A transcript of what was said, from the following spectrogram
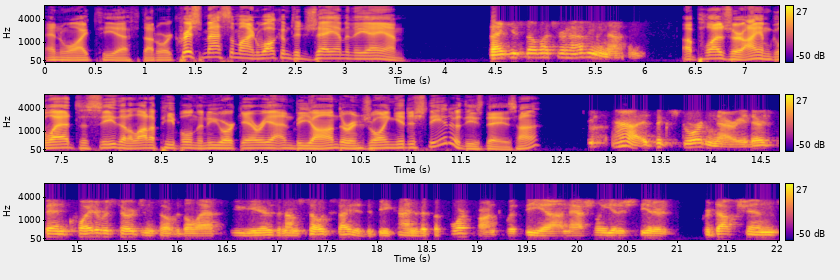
nytf.org. Chris Massimine, welcome to JM in the AM. Thank you so much for having me, Nathan. A pleasure. I am glad to see that a lot of people in the New York area and beyond are enjoying Yiddish theater these days, huh? Yeah, it's extraordinary. There's been quite a resurgence over the last few years, and I'm so excited to be kind of at the forefront with the uh, National Yiddish Theater's productions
